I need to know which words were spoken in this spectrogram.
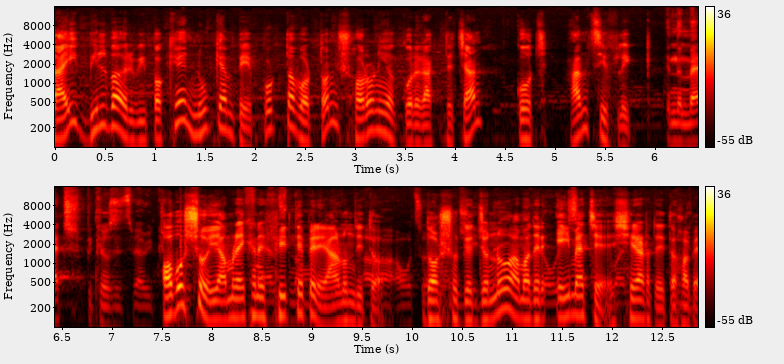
তাই বিলবাওয়ের বিপক্ষে নু ক্যাম্পে প্রত্যাবর্তন স্মরণীয় করে রাখতে চান coach Hansi Flick. In the match because it's very অবশ্যই আমরা এখানে ফিরতে পেরে আনন্দিত। দর্শকদের জন্য আমাদের এই ম্যাচে সেরাটা দিতে হবে।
